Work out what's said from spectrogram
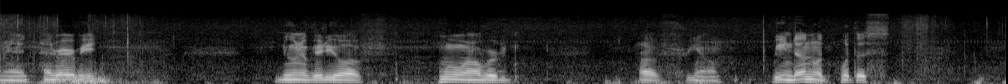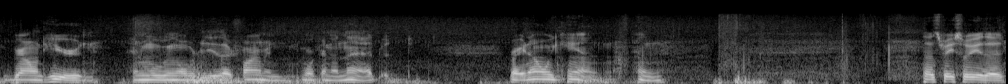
mean, I'd, I'd rather be doing a video of moving over of, you know, being done with, with this ground here and, and moving over to the other farm and working on that. But right now we can't. And that's basically the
